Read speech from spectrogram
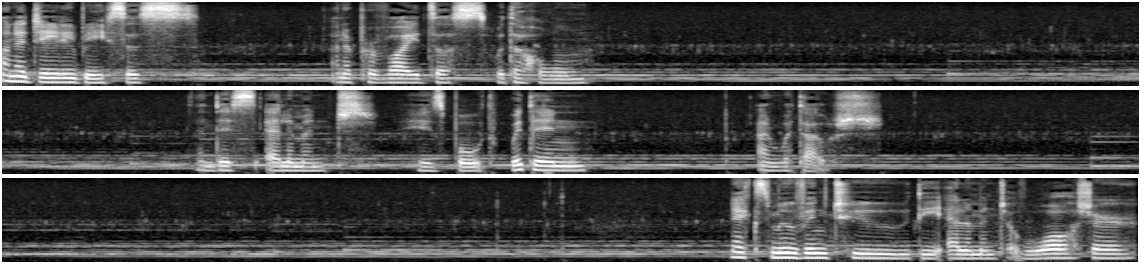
on a daily basis and it provides us with a home. And this element is both within and without. Next, moving to the element of water,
